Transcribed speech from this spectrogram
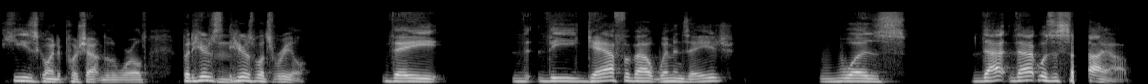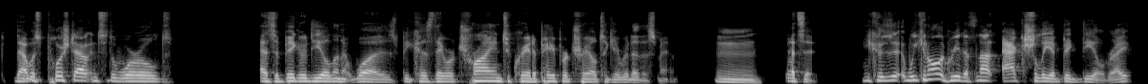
he's going to push out into the world. But here's Hmm. here's what's real. They th- the gaffe about women's age was that that was a psyop that was pushed out into the world as a bigger deal than it was because they were trying to create a paper trail to get rid of this man. Mm. That's it. Because we can all agree that's not actually a big deal, right?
